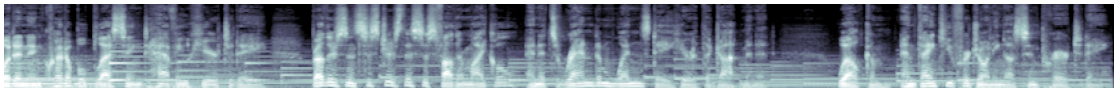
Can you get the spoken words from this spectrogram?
What an incredible blessing to have you here today. Brothers and sisters, this is Father Michael, and it's Random Wednesday here at the God Minute. Welcome, and thank you for joining us in prayer today.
